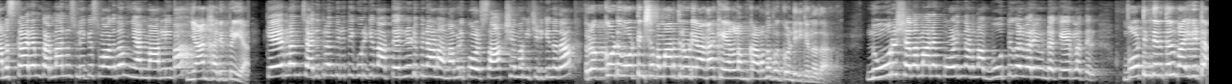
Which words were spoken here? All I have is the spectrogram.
നമസ്കാരം കർമാനുസിലേക്ക് സ്വാഗതം. ഞാൻ മാർലിവ. ഞാൻ ഹരിപ്രിയ. കേരളം ചരിത്രം തിരുത്തി കുറിക്കുന്ന തെരഞ്ഞെടുപ്പിനാണ് നമ്മളിപ്പോൾ സാക്ഷ്യം വഹിച്ചിരിക്കുന്നത്. റെക്കോർഡ് വോട്ടിംഗ് ശതമാനത്തിലൂടെയാണ് കേരളം കടന്നുപോയിക്കൊണ്ടിരിക്കുന്നത്. നൂറ് ശതമാനം പോളിംഗ് നടന്ന ബൂത്തുകൾ വരെയുണ്ട് കേരളത്തിൽ. വോട്ടിംഗ് ദിനത്തിൽ വൈകിട്ട്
